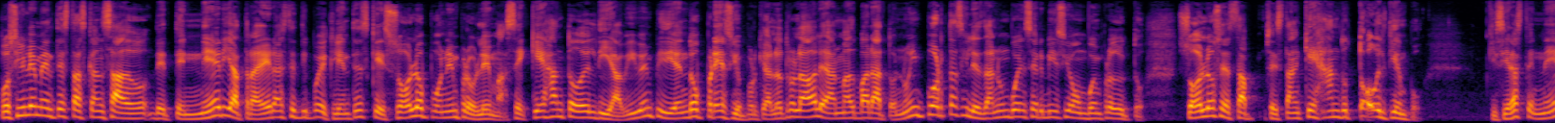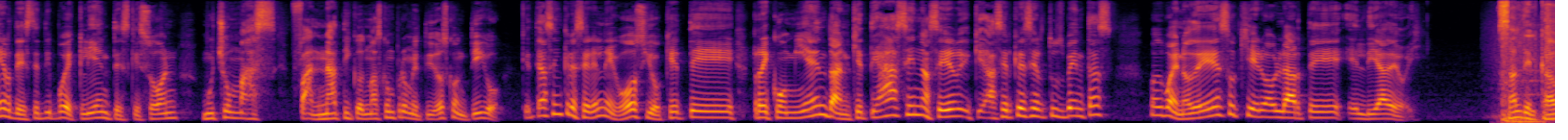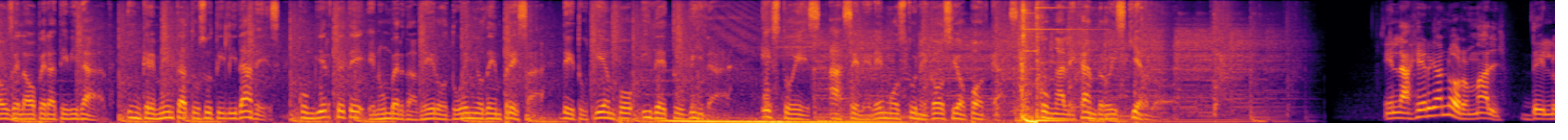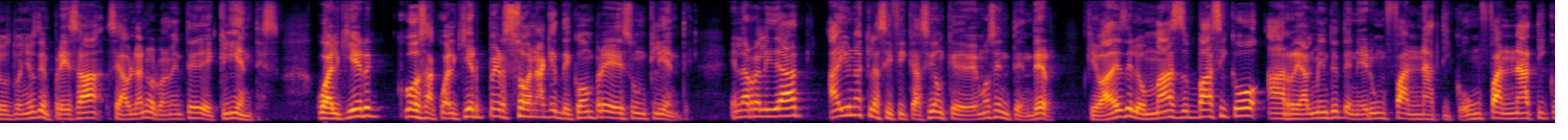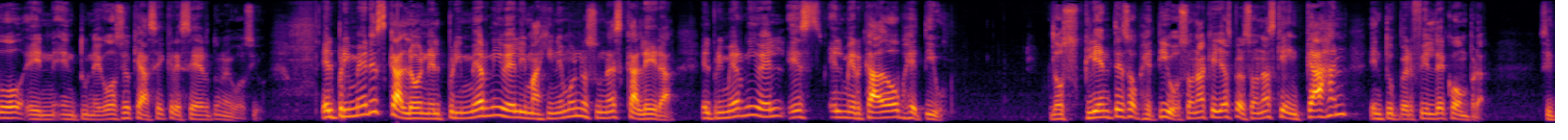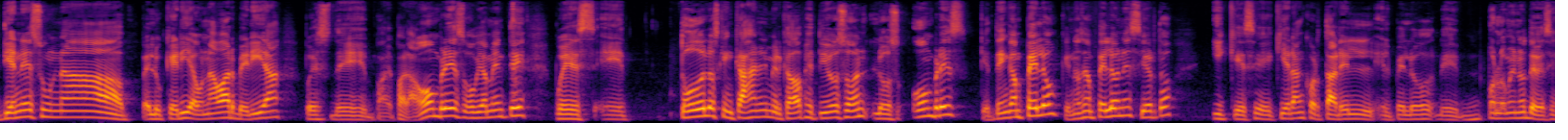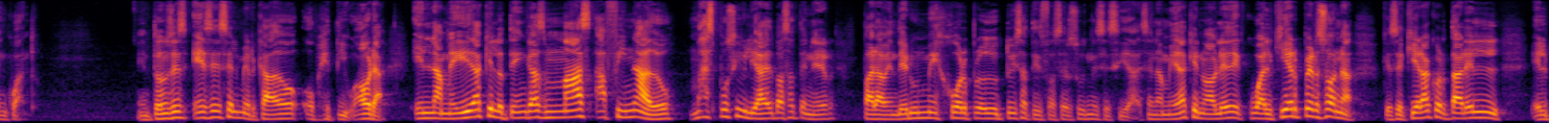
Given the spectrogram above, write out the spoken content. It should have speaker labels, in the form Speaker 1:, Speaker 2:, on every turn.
Speaker 1: Posiblemente estás cansado de tener y atraer a este tipo de clientes que solo ponen problemas, se quejan todo el día, viven pidiendo precio porque al otro lado le dan más barato. No importa si les dan un buen servicio o un buen producto, solo se, están quejando todo el tiempo. Quisieras tener de este tipo de clientes que son mucho más fanáticos, más comprometidos contigo, que te hacen crecer el negocio, que te recomiendan, que te hacen hacer crecer tus ventas. Pues bueno, de eso quiero hablarte el día de hoy.
Speaker 2: Sal del caos de la operatividad, incrementa tus utilidades, conviértete en un verdadero dueño de empresa, de tu tiempo y de tu vida. Esto es Aceleremos tu negocio podcast con Alejandro Izquierdo.
Speaker 1: En la jerga normal de los dueños de empresa se habla normalmente de clientes. Cualquier cosa, cualquier persona que te compre es un cliente. En la realidad hay una clasificación que debemos entender que va desde lo más básico a realmente tener un fanático, un fanático en, tu negocio que hace crecer tu negocio. El primer escalón, el primer nivel, imaginémonos una escalera, el primer nivel es el mercado objetivo. Los clientes objetivos son aquellas personas que encajan en tu perfil de compra. Si tienes una peluquería, una barbería, pues para hombres, obviamente, pues eh, todos los que encajan en el mercado objetivo son los hombres que tengan pelo, que no sean pelones, ¿cierto? Y que se quieran cortar el, pelo por lo menos de vez en cuando. Entonces, ese es el mercado objetivo. Ahora, en la medida que lo tengas más afinado, más posibilidades vas a tener para vender un mejor producto y satisfacer sus necesidades. En la medida que no hable de cualquier persona que se quiera cortar el,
